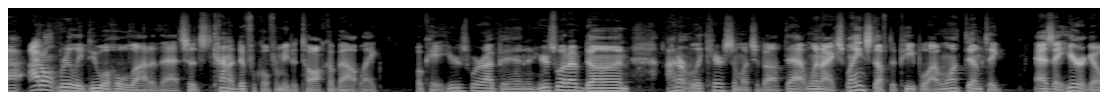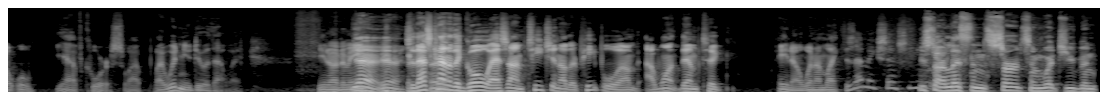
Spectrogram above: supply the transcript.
I, I don't really do a whole lot of that, so it's kind of difficult for me to talk about like, okay, here's where I've been and here's what I've done. I don't really care so much about that. When I explain stuff to people, I want them to, as they hear it, go, well, yeah, of course. Why, why wouldn't you do it that way? You know what I mean? Yeah, yeah, So that's yeah. kind of the goal as I'm teaching other people. Um, I want them to, you know, when I'm like, does that make sense to you? You start listing certs and what you've been,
